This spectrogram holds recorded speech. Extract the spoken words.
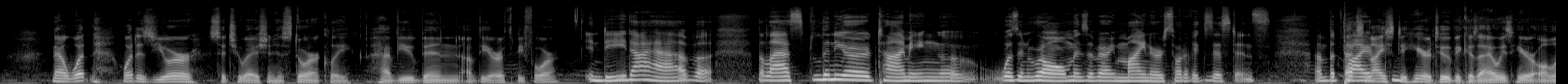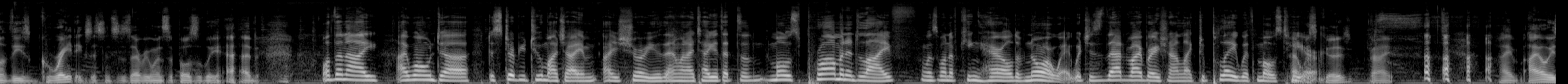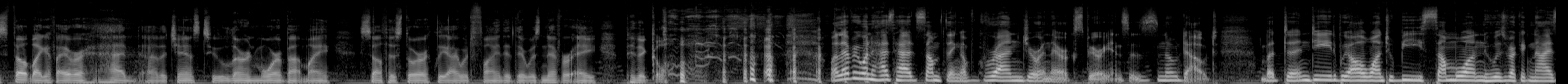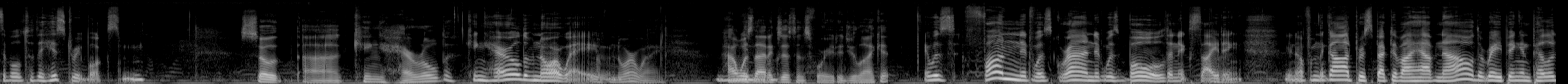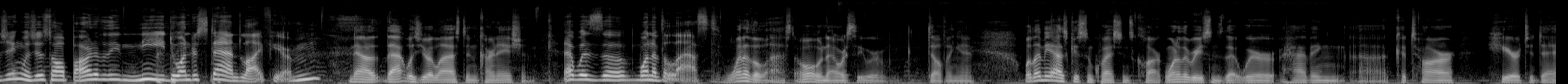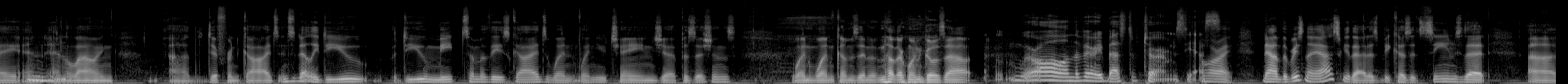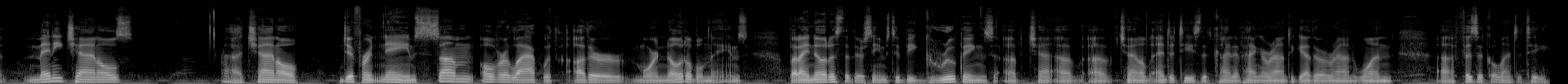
now, what what is your situation historically? Have you been of the earth before? Indeed, I have. Uh, the last linear timing uh, was in Rome as a very minor sort of existence. Um, but That's nice to, to hear too, because I always hear all of these great existences everyone supposedly had. Well, then I, I won't uh, disturb you too much, I, am, I assure you, then, when I tell you that the most prominent life was one of King Harold of Norway, which is that vibration I like to play with most That here. was good, right? I I always felt like if I ever had uh, the chance to learn more about myself historically, I would find that there was never a pinnacle. Well, everyone has had something of grandeur in their experiences, no doubt. But uh, indeed, we all want to be someone who is recognizable to the history books. Mm. so, uh, King Harold King Harold of Norway. of Norway. How was that Mm. existence for you? Did you like it? It was fun, it was grand, it was bold and exciting. You know, from the God perspective I have now, the raping and pillaging was just all part of the need to understand life here. Hmm? Now, that was your last incarnation. That was uh, one of the last. One of the last. Oh, now we're see we're delving in. Well, let me ask you some questions, Clark. One of the reasons that we're having uh, Katar here today and, and Mhm. allowing uh, the different guides. Incidentally, do you do you meet some of these guides when when you change uh, positions? When one comes in and another one goes out? We're all on the very best of terms, yes. All right. Now, the reason I ask you that is because it seems that uh, many channels uh, channel different names. Some overlap with other more notable names, but I notice that there seems to be groupings of, cha- of, of channeled entities that kind of hang around together around one uh, physical entity.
